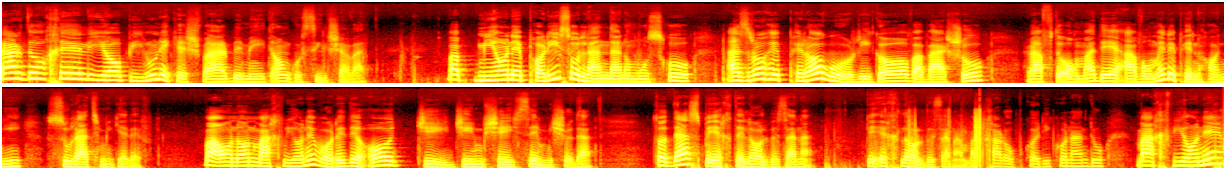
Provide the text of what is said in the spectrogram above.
در داخل یا بیرون کشور به میدان گسیل شود و میان پاریس و لندن و مسکو از راه پراگ و ریگا و ورشو رفت آمد عوامل پنهانی صورت می گرفت و آنان مخفیانه وارد آج جیم شیسه می شدند تا دست به اختلال بزنند. به اخلال بزنند و خرابکاری کنند و مخفیانه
